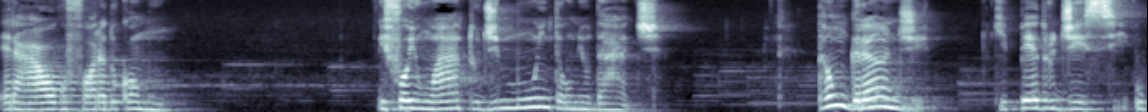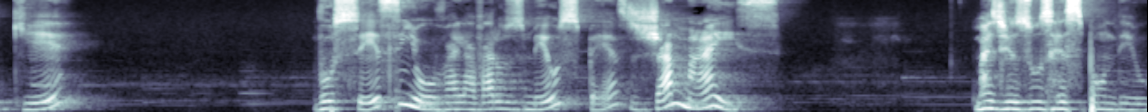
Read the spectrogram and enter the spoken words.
era algo fora do comum. E foi um ato de muita humildade, tão grande que Pedro disse: O quê? Você, Senhor, vai lavar os meus pés? Jamais. Mas Jesus respondeu:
